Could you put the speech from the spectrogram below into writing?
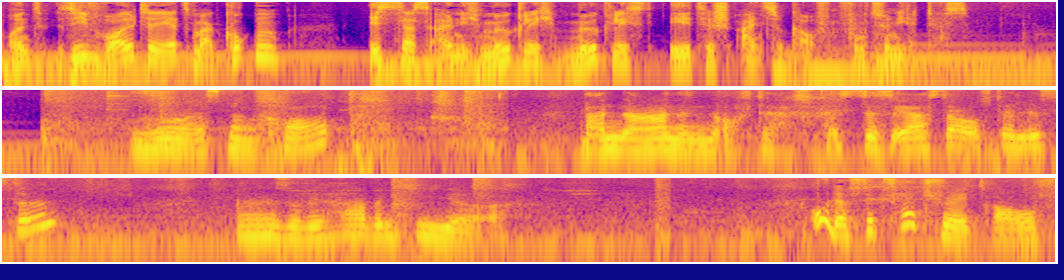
und sie wollte jetzt mal gucken, ist das eigentlich möglich, möglichst ethisch einzukaufen? Funktioniert das? So, erstmal ein Korb. Bananen auf der, ist das erste auf der Liste. Also wir haben hier. Oh, da steht Fairtrade drauf.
